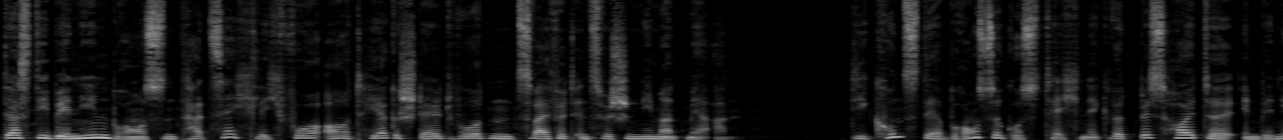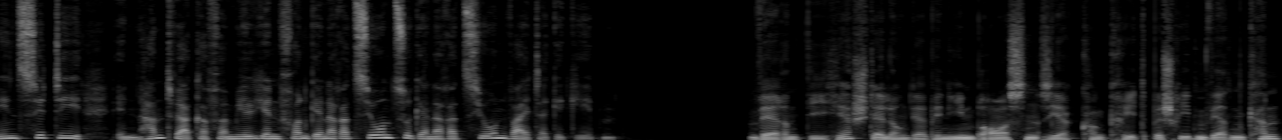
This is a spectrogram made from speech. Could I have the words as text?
Dass die Benin-Bronzen tatsächlich vor Ort hergestellt wurden, zweifelt inzwischen niemand mehr an. Die Kunst der Bronzegusstechnik wird bis heute in Benin City in Handwerkerfamilien von Generation zu Generation weitergegeben. Während die Herstellung der Benin-Bronzen sehr konkret beschrieben werden kann,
